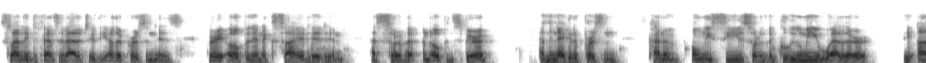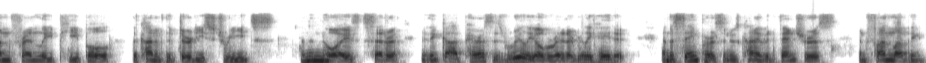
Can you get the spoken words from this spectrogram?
slightly defensive attitude. The other person is very open and excited and has sort of a, an open spirit. And the negative person kind of only sees sort of the gloomy weather, the unfriendly people, the kind of the dirty streets and the noise, etc. I think, God, Paris is really overrated. I really hate it. And the same person who's kind of adventurous and fun loving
